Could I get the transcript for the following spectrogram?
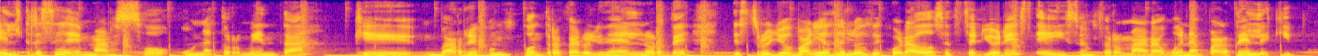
El 13 de marzo, una tormenta que barrió con- contra Carolina del Norte destruyó varios de los decorados exteriores e hizo enfermar a buena parte del equipo.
